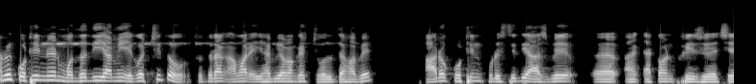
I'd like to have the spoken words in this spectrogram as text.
আমি কঠিনের মধ্য দিয়ে আমি এগোচ্ছি তো সুতরাং আমার এইভাবে আমাকে চলতে হবে। আরও কঠিন পরিস্থিতি আসবে অ্যাকাউন্ট ফ্রিজ হয়েছে।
